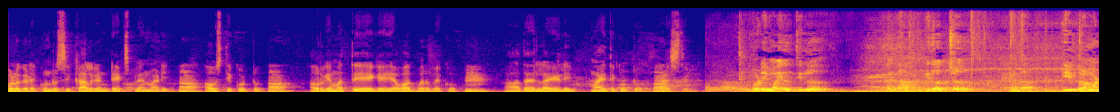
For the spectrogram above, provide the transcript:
ಒಳಗಡೆ ಕುಂಡ್ರಿಸಿ ಕಾಲ್ ಗಂಟೆ ಎಕ್ಸ್ಪ್ಲೇನ್ ಮಾಡಿ ಔಷಧಿ ಕೊಟ್ಟು ಹಾ. ಅವ್ರಿಗೆ ಮತ್ತೆ ಹೇಗೆ ಯಾವಾಗ ಬರಬೇಕು ಅದೆಲ್ಲ ಹೇಳಿ ಮಾಹಿತಿ ಕೊಟ್ಟು ಕಳಿಸ್ತೀವಿ. ನೋಡಿ ಮ ಇದು ತಿನ್ನೋದು ಆಯ್ತಾ? ಇದು ಹಚ್ಚೋದು ಆಯ್ತಾ? ಈ ಪ್ರಮಾಣ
